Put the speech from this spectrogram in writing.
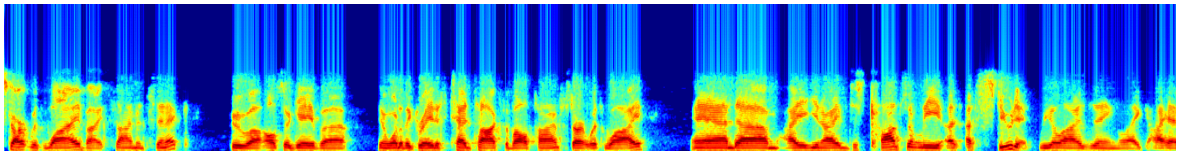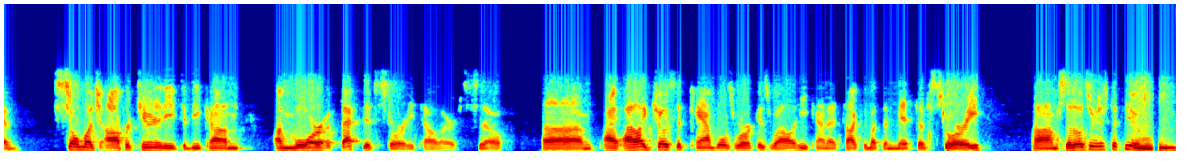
Start with Why by Simon Sinek, who uh, also gave uh, you know one of the greatest TED talks of all time, Start with Why. And um, I you know I'm just constantly a, a student, realizing like I have so much opportunity to become a more effective storyteller. So um, I, I, like Joseph Campbell's work as well. He kind of talks about the myth of story. Um, so those are just a few. Mm-hmm.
